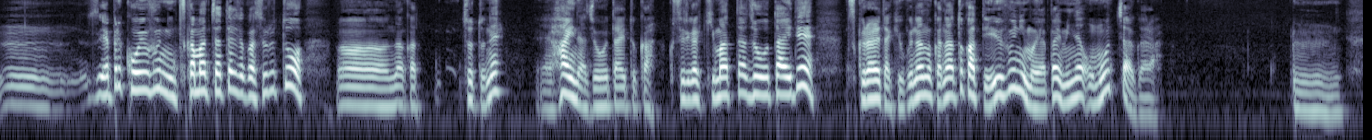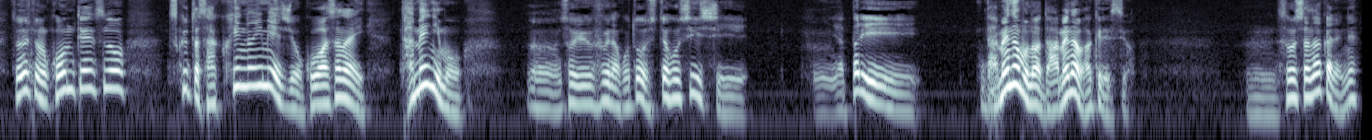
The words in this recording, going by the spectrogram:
うん、やっぱりこういう風に捕まっちゃったりとかするとあなんかちょっとねハイな状態とか薬が決まった状態で作られた曲なのかなとかっていう風にもやっぱりみんな思っちゃうから、うん、その人のコンテンツの作った作品のイメージを壊さないためにも、うん、そういうふうなことをしてほしいし、うん、やっぱりダメなものはダメなわけですよ。うん、そうした中でね、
